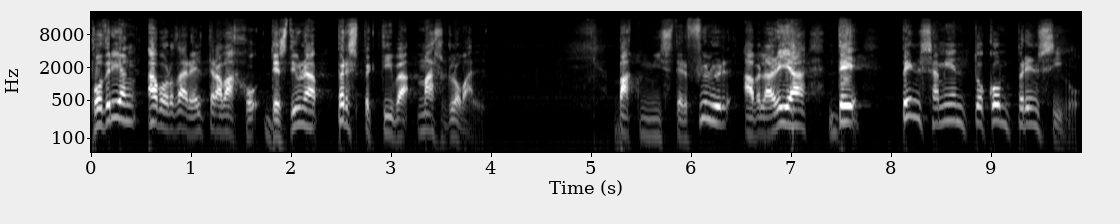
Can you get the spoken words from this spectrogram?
podrían abordar el trabajo desde una perspectiva más global. Buckminster Fuller hablaría de pensamiento comprensivo.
